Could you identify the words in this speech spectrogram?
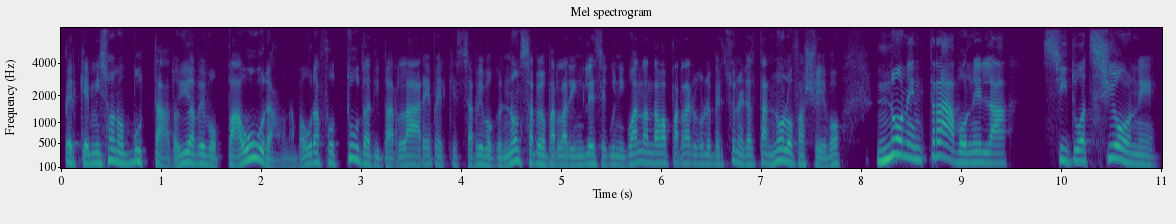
perché mi sono buttato. Io avevo paura, una paura fottuta di parlare perché sapevo che non sapevo parlare inglese. Quindi, quando andavo a parlare con le persone, in realtà non lo facevo. Non entravo nella situazione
